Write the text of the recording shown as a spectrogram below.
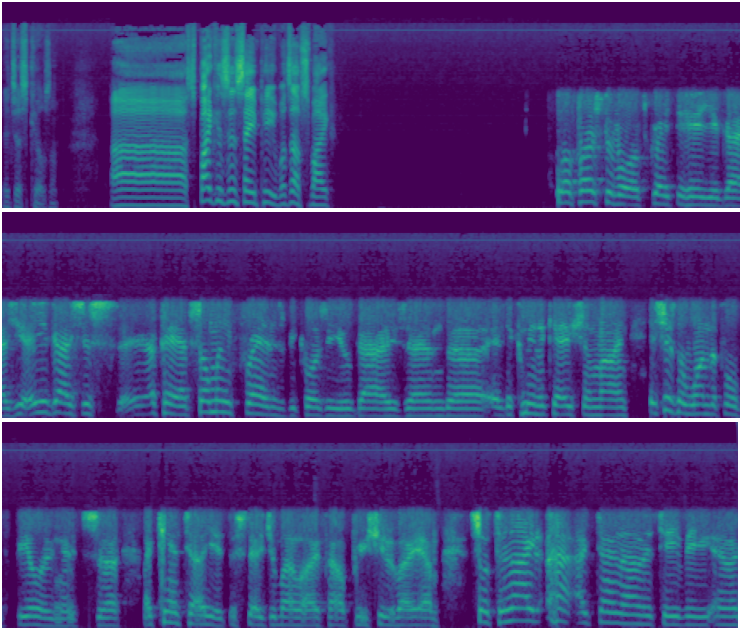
It just kills them. Uh, Spike is in. Pete. What's up, Spike? Well, first of all, it's great to hear you guys. You, you guys just okay. I have so many friends because of you guys, and, uh, and the communication line. It's just a wonderful feeling. It's uh, I can't tell you at this stage of my life how appreciative I am. So tonight, I turn on the TV and I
